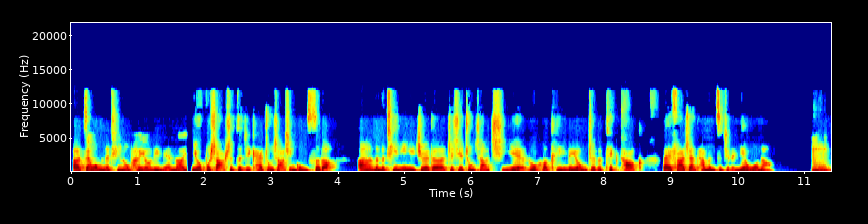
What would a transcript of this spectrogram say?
呃，在我们的听众朋友里面呢，有不少是自己开中小型公司的啊。那么 Tini，你觉得这些中小企业如何可以利用这个 TikTok 来发展他们自己的业务呢？嗯，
